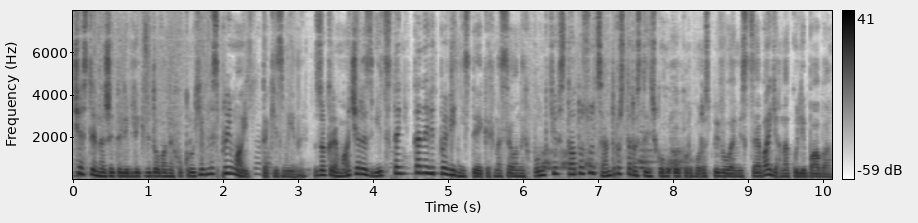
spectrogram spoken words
Частина жителів ліквідованих округів не сприймають такі зміни, зокрема через відстань та невідповідність деяких населених пунктів статусу центру старостинського округу, розповіла місцева Яна Кулібаба.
